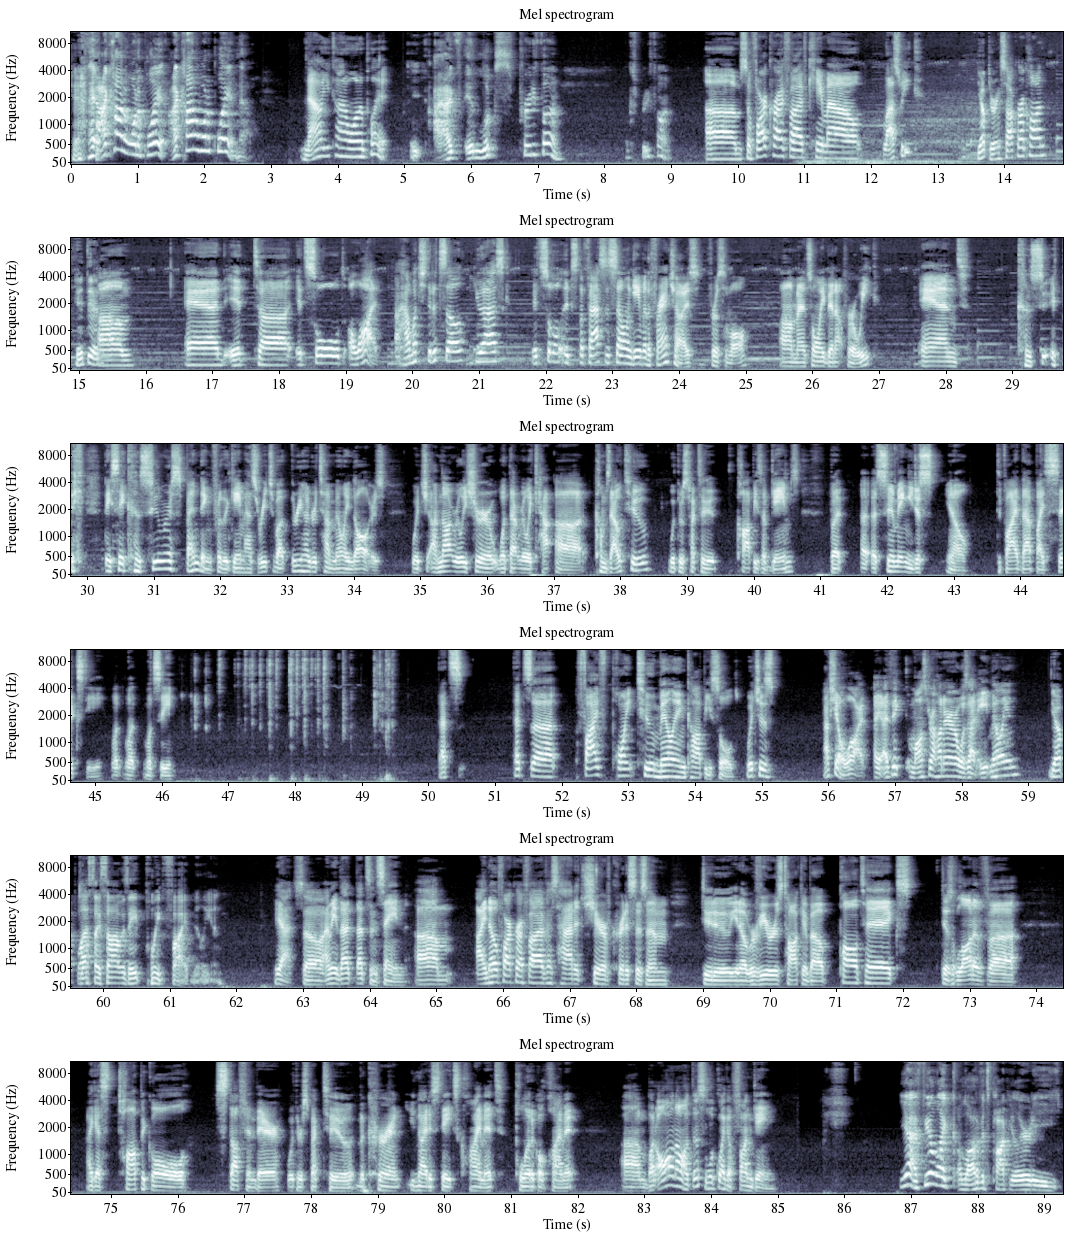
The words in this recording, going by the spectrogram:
hey, I kind of want to play it. I kind of want to play it now. Now you kind of want to play it. I've. It looks pretty fun. Looks pretty fun. Um, so Far Cry 5 came out last week Yep, during SakuraCon. it did. Um, and it uh, it sold a lot. How much did it sell? You ask. It sold. It's the fastest selling game of the franchise. First of all, um, and it's only been out for a week. And consu- they, they say consumer spending for the game has reached about three hundred ten million dollars, which I'm not really sure what that really ca- uh, comes out to with respect to copies of games. But uh, assuming you just you know divide that by sixty, let let let's see. That's that's uh 5.2 million copies sold, which is actually a lot. I, I think Monster Hunter was at 8 million. Yep, last I saw it was 8.5 million. Yeah, so I mean that that's insane. Um, I know Far Cry Five has had its share of criticism due to you know reviewers talking about politics. There's a lot of uh, I guess topical stuff in there with respect to the current United States climate, political climate. Um, but all in all, it does look like a fun game. Yeah, I feel like a lot of its popularity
